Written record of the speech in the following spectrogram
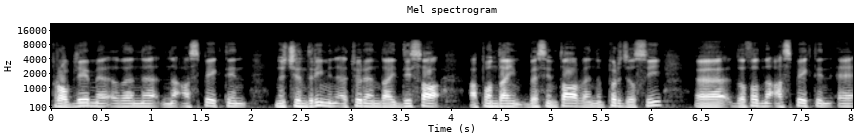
probleme dhe në në aspektin në qëndrimin e tyre ndaj disa apo ndaj besimtarëve në përgjithësi, do thotë në aspektin e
